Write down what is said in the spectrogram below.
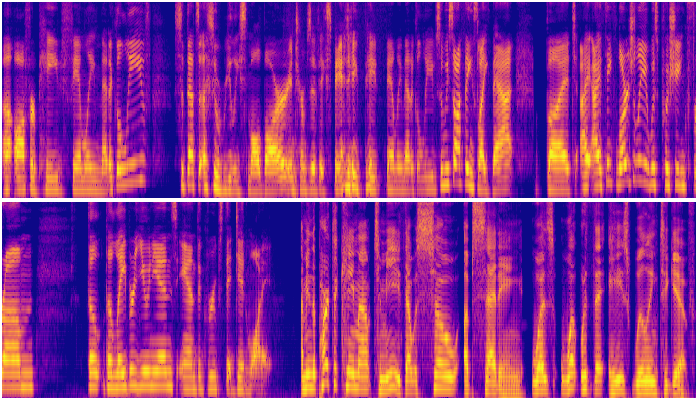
uh, offer paid family medical leave. So that's, that's a really small bar in terms of expanding paid family medical leave. So we saw things like that, but I, I think largely it was pushing from the the labor unions and the groups that did want it. I mean, the part that came out to me that was so upsetting was what were the A's willing to give?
